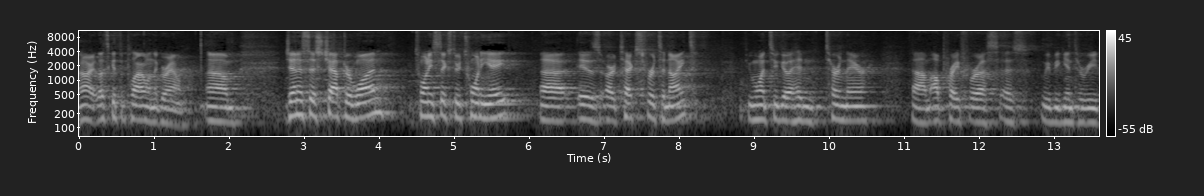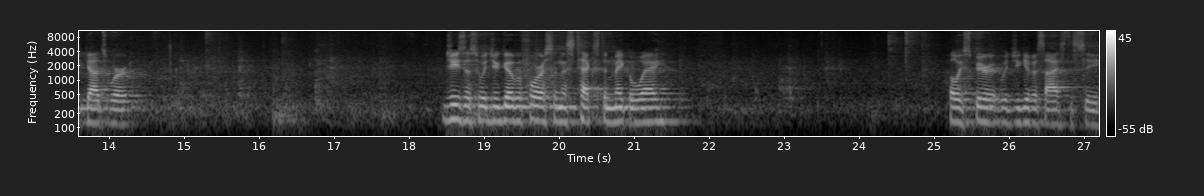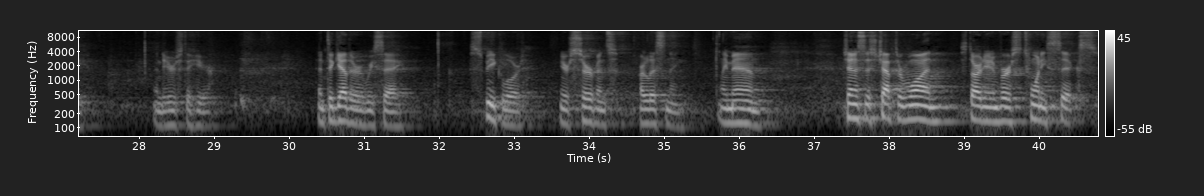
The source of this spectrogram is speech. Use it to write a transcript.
All right, let's get the plow on the ground. Um, Genesis chapter 1, 26 through 28 uh, is our text for tonight. If you want to, go ahead and turn there. Um, I'll pray for us as we begin to read God's word. Jesus, would you go before us in this text and make a way? Holy Spirit, would you give us eyes to see and ears to hear? And together we say, Speak, Lord, your servants are listening. Amen. Genesis chapter 1, starting in verse 26.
